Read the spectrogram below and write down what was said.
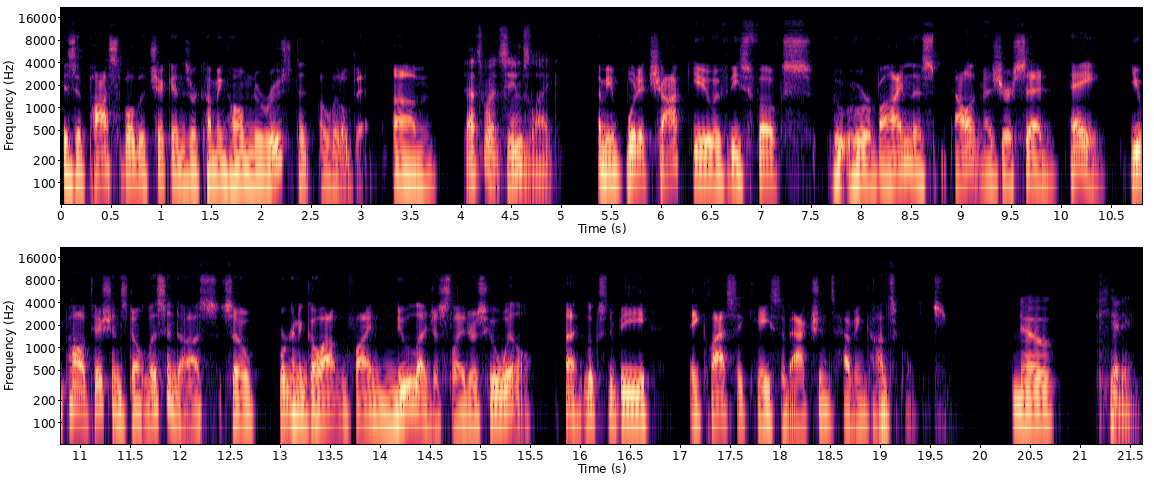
is it possible the chickens are coming home to roost a a little bit? Um, That's what it seems like. I mean, would it shock you if these folks who, who are behind this ballot measure said, hey, you politicians don't listen to us, so we're going to go out and find new legislators who will? it looks to be a classic case of actions having consequences. No kidding.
